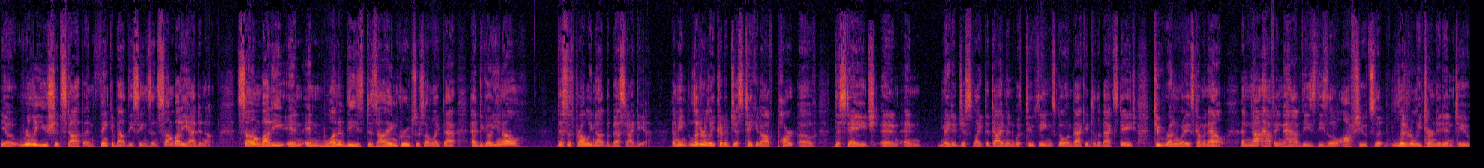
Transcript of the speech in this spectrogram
You know, really, you should stop and think about these things. And somebody had to know. Somebody in in one of these design groups or something like that had to go. You know, this is probably not the best idea. I mean, literally, could have just taken off part of the stage and and made it just like the diamond with two things going back into the backstage, two runways coming out and not having to have these these little offshoots that literally turned it into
